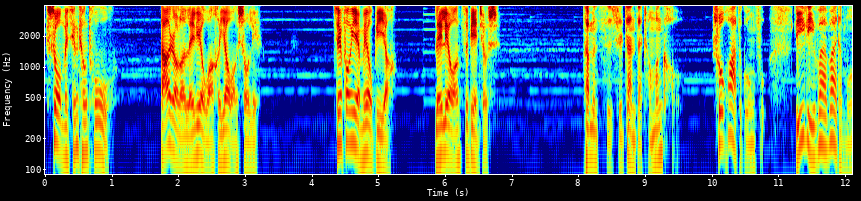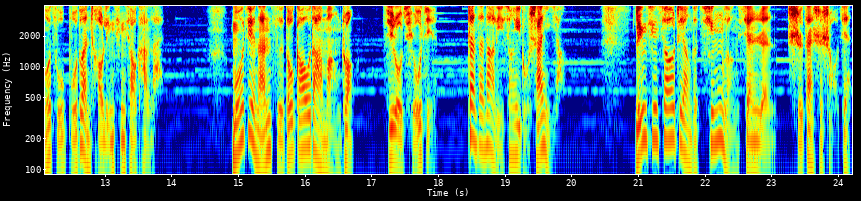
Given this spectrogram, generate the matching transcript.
是我们行程突兀，打扰了雷烈王和妖王狩猎。接风宴没有必要，雷烈王自便就是。他们此时站在城门口，说话的功夫，里里外外的魔族不断朝林清霄看来。魔界男子都高大莽撞，肌肉虬结。站在那里像一堵山一样，林清霄这样的清冷仙人实在是少见。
